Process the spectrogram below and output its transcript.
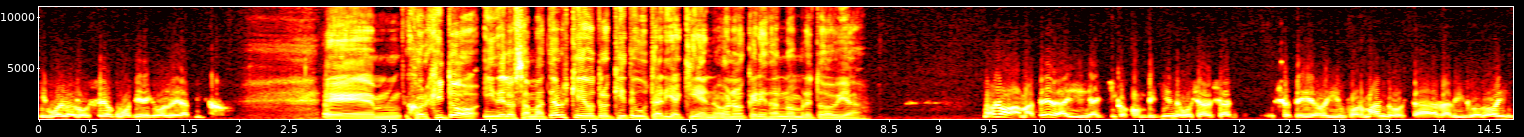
y vuelva al boxeo como tiene que volver a pico. Eh, Jorgito, ¿y de los amateurs qué otro, qué te gustaría? ¿Quién? ¿O no querés dar nombre todavía? No, no, amateur, ahí hay chicos compitiendo. Vos ya, ya- yo te he ido ahí informando, está David Godoy,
